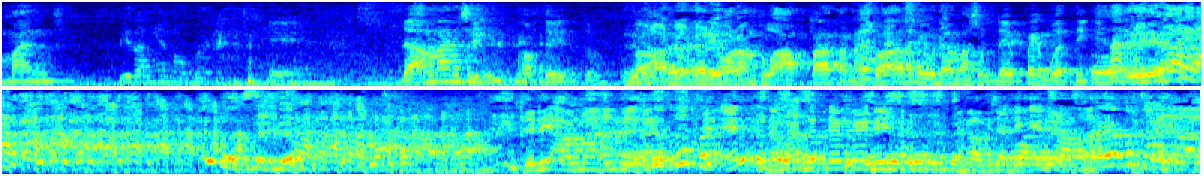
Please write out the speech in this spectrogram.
aman Bilangnya nobar. Iya. Udah aman sih waktu itu. Nggak ada dari orang tua apa karena soalnya saya udah masuk DP buat nikah. Oh iya. Jadi aman ya. Eh udah masuk DP nih. Nggak bisa di cancel. Saya percaya.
